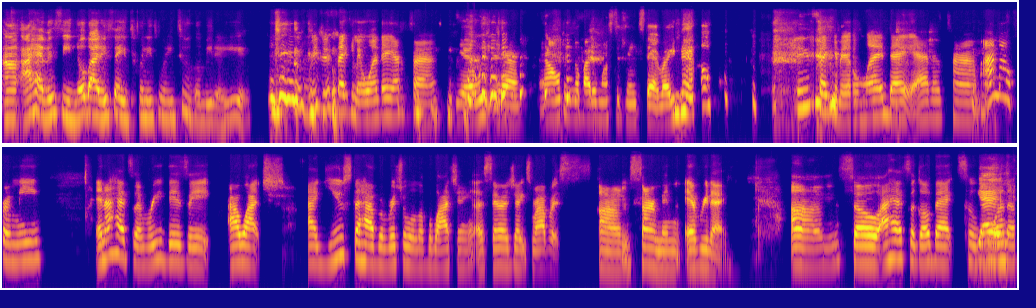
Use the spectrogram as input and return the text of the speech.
Uh, I haven't seen nobody say 2022 gonna be the year. We're just taking it one day at a time. Yeah, we yeah. I don't think nobody wants to jinx that right now. He's taking it one day at a time. I know for me, and I had to revisit. I watch. I used to have a ritual of watching a Sarah Jakes Roberts um, sermon every day. Um, so I had to go back to yes, one of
